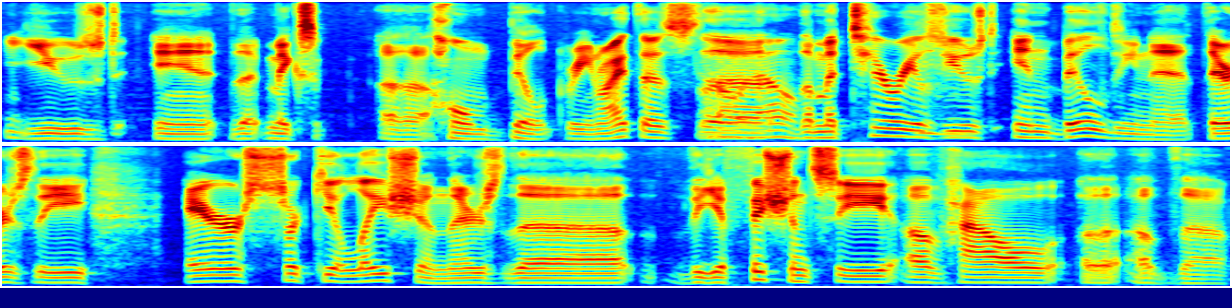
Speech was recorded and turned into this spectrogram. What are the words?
used in that makes a, a home built green, right? There's the, Oh, no. the materials used in building it. There's the air circulation. There's the the efficiency of how uh, of the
